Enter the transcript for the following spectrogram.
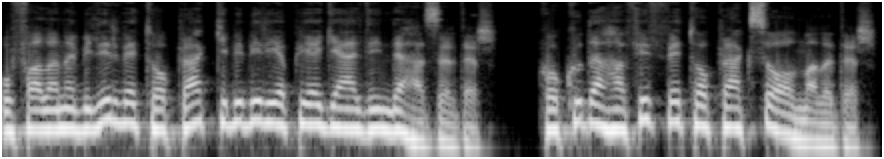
ufalanabilir ve toprak gibi bir yapıya geldiğinde hazırdır. Koku da hafif ve topraksı olmalıdır.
